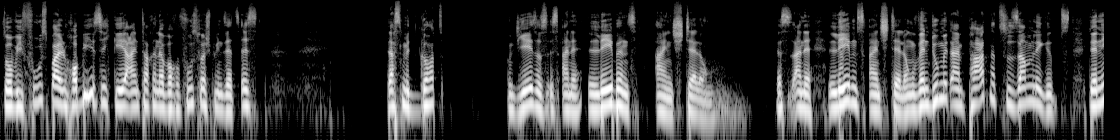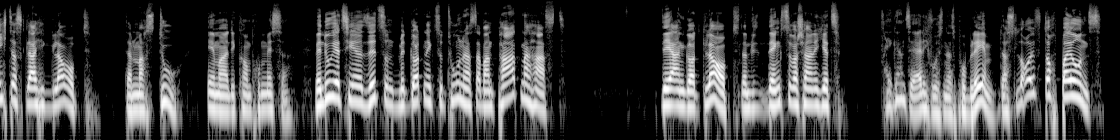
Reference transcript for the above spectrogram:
so wie Fußball ein Hobby ist, ich gehe einen Tag in der Woche Fußball spielen, setzt ist. Das mit Gott und Jesus ist eine Lebenseinstellung. Das ist eine Lebenseinstellung. Wenn du mit einem Partner zusammenlebst, der nicht das Gleiche glaubt, dann machst du immer die Kompromisse. Wenn du jetzt hier sitzt und mit Gott nichts zu tun hast, aber einen Partner hast, der an Gott glaubt, dann denkst du wahrscheinlich jetzt, hey, ganz ehrlich, wo ist denn das Problem? Das läuft doch bei uns.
